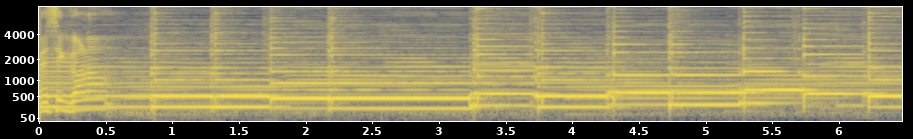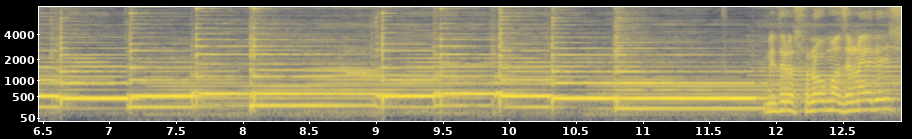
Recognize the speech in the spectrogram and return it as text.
પછી ગણો મિત્રો, સ્લોમાં જણાવી દઈશ.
